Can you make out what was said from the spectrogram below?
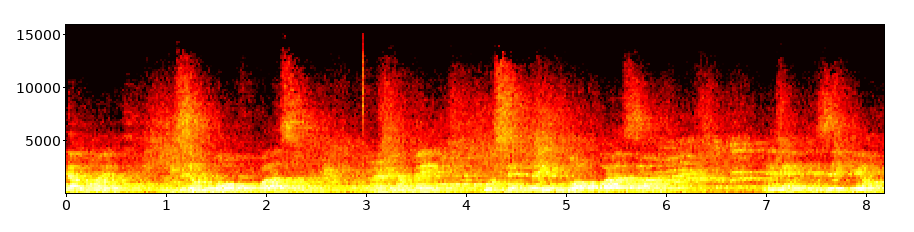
É ou não é? Isso é um novo coração. Amém? Você tem um novo coração. É, Ezequiel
